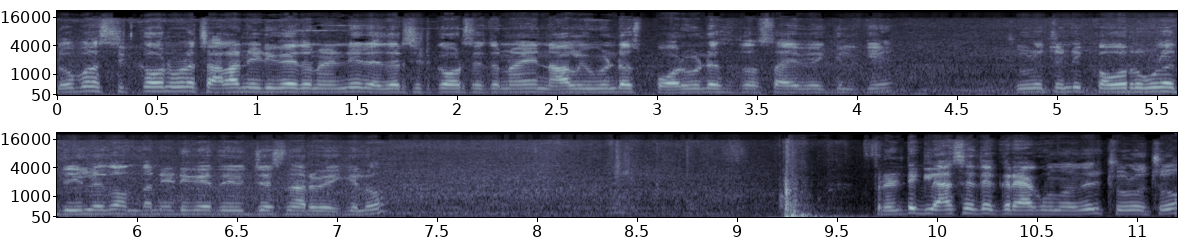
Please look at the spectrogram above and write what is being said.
లోపల సిట్ కవర్ కూడా చాలా నీట్గా అయితే ఉన్నాయండి. లెదర్ సిట్ కవర్స్ అయితే ఉన్నాయి. నాలుగు విండోస్ పవర్ విండోస్ అయితే వస్తాయి వెహికల్కి చూడొచ్చండి. కవర్ కూడా తీయలేదు. అంత నీట్గా అయితే యూజ్ చేస్తున్నారు వెహికల్ ఫ్రంట్ గ్లాస్ అయితే క్రాక్ ఉంది చూడొచ్చు.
